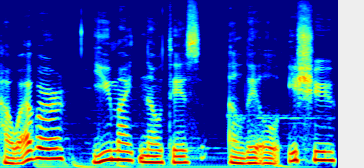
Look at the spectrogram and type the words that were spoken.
However, you might notice a little issue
